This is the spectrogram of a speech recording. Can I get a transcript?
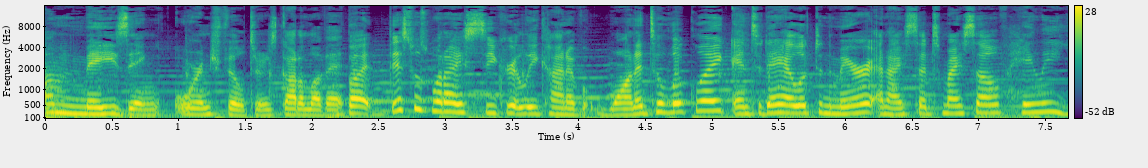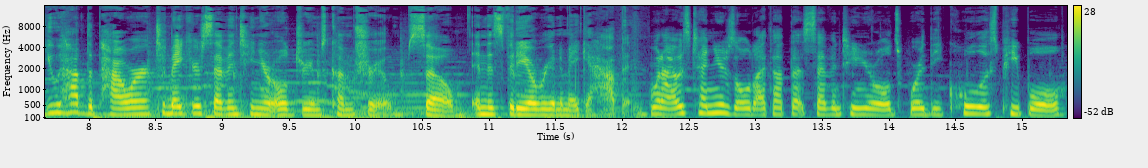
amazing orange filters, gotta love it. But this was what I secretly kind of wanted to look like, and today I looked in the mirror and I said to myself, Haley, you have the power to make your 17 year old dreams come true. So in this video, we're gonna make it happen. When I was 10 years old, I thought that 17 year olds were the coolest people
